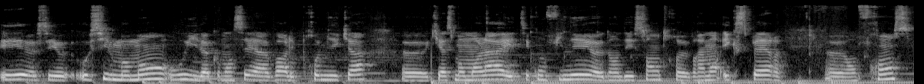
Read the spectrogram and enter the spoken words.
Et euh, c'est aussi le moment où il a commencé à avoir les premiers cas euh, qui à ce moment-là étaient confinés dans des centres vraiment experts en France.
